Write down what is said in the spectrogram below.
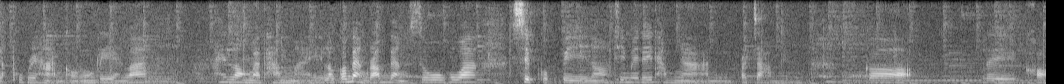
จากผู้บริหารของโรงเรียนว่า ให้ลองมาทำไหม เราก็แบ่งรับแบ่งสู้ เพราะว่า 10 กว่าปีเนาะที่ไม่ได้ทำงานประจำก็เลยขอ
